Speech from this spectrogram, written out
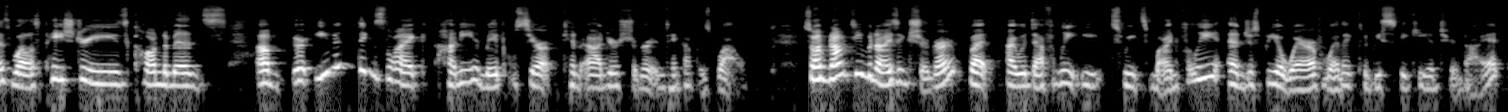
as well as pastries, condiments, um, or even things like honey and maple syrup can add your sugar intake up as well. So I'm not demonizing sugar, but I would definitely eat sweets mindfully and just be aware of where they could be sneaking into your diet.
